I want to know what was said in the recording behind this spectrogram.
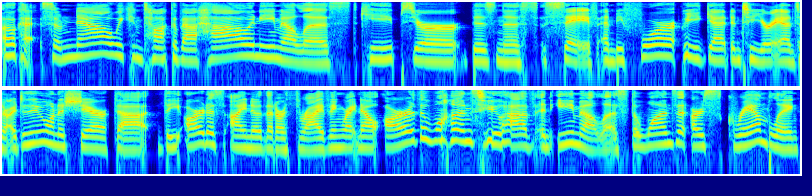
Okay. So now we can talk about how an email list keeps your business safe. And before we get into your answer, I do want to share that the artists I know that are thriving right now are the ones who have an email list. The ones that are scrambling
